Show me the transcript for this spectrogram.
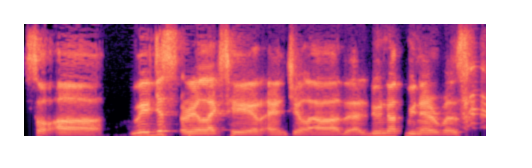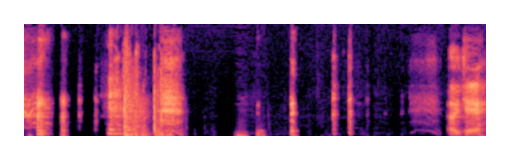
So uh we just relax here and chill out. Do not be nervous. okay.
